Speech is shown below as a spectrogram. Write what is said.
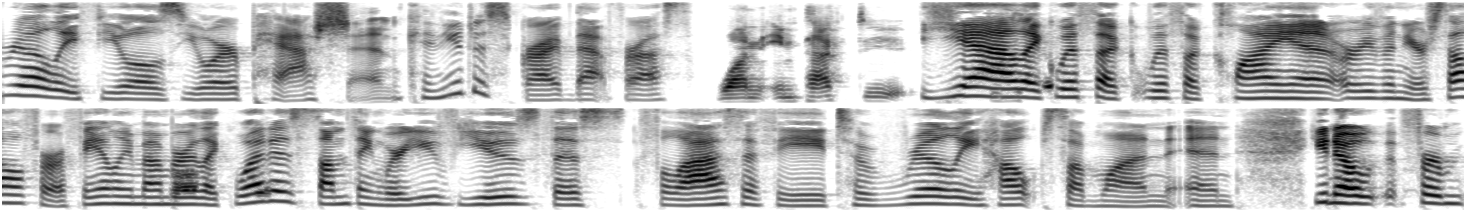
really fuels your passion, can you describe that for us? One impact? yeah, like with a with a client or even yourself or a family member. Like, what is something where you've used this philosophy to really help someone? And you know, for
